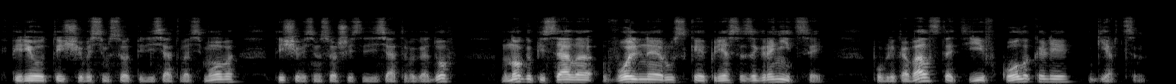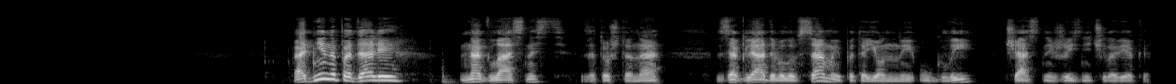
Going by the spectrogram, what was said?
в период 1858-1860 годов много писала вольная русская пресса за границей, публиковал статьи в «Колоколе» Герцен. Одни нападали на гласность, за то, что она заглядывала в самые потаенные углы частной жизни человека.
